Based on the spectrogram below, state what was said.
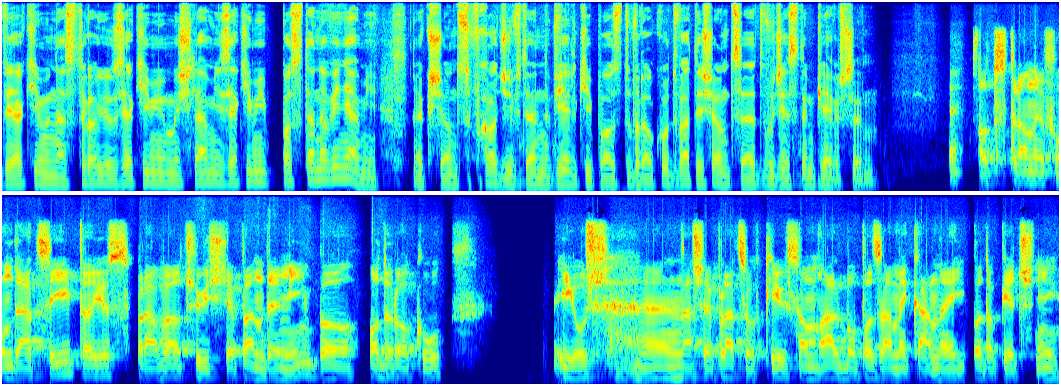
W, jakim nastroju, z jakimi myślami, z jakimi postanowieniami ksiądz wchodzi w ten Wielki Post w roku 2021? Od strony fundacji to jest sprawa oczywiście pandemii, bo od roku już e, nasze placówki są albo pozamykane i podopieczni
